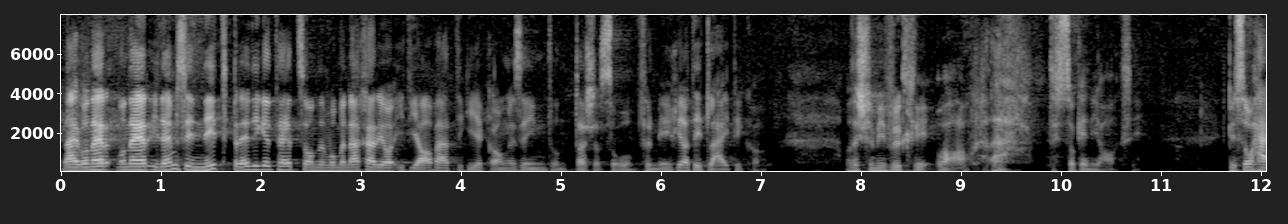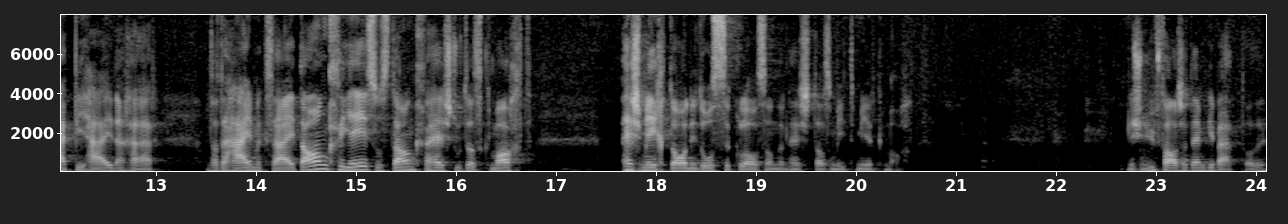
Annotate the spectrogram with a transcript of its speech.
Nein, wo er, wo er in dem Sinn nicht predigt hat, sondern wo wir nachher ja in die Anbetung gegangen sind. Und das ist ja so für mich, ja, dort Leitung gehabt. Und das ist für mich wirklich, wow, ach, das war so genial. Ich bin so happy heim nachher und habe daheim gesagt, danke Jesus, danke, hast du das gemacht. Hast mich da nicht rausgelassen, sondern hast das mit mir gemacht. Das ist nichts falsch an diesem Gebet, oder?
